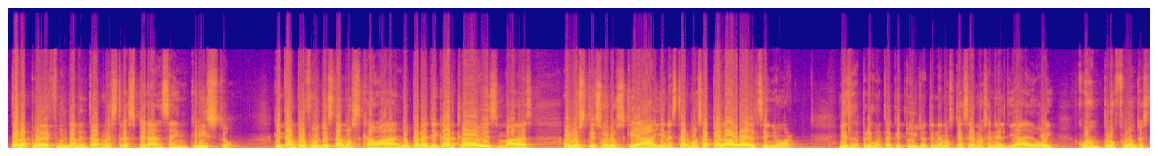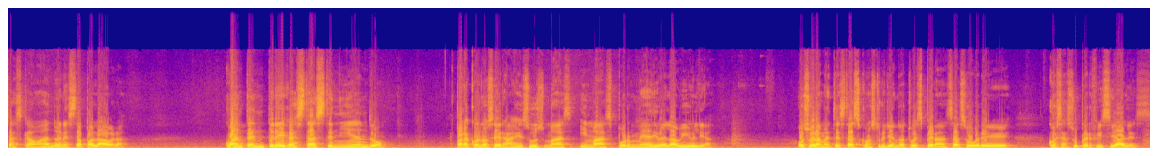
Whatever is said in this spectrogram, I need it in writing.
para poder fundamentar nuestra esperanza en Cristo? ¿Qué tan profundo estamos cavando para llegar cada vez más a los tesoros que hay en esta hermosa palabra del Señor? Y esa es la pregunta que tú y yo tenemos que hacernos en el día de hoy. ¿Cuán profundo estás cavando en esta palabra? ¿Cuánta entrega estás teniendo para conocer a Jesús más y más por medio de la Biblia? ¿O solamente estás construyendo tu esperanza sobre cosas superficiales?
